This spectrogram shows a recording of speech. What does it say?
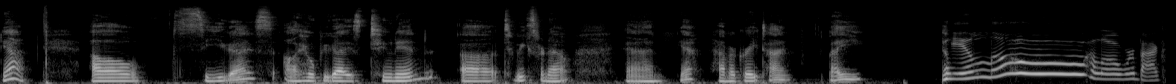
yeah, I'll see you guys. I hope you guys tune in uh, two weeks from now. And yeah, have a great time. Bye. Hello. Hello, we're back.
